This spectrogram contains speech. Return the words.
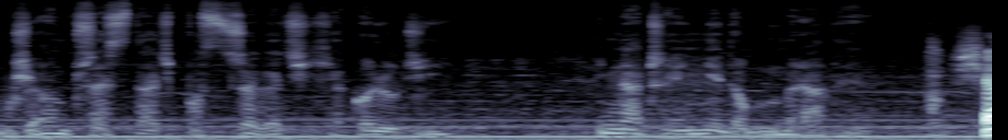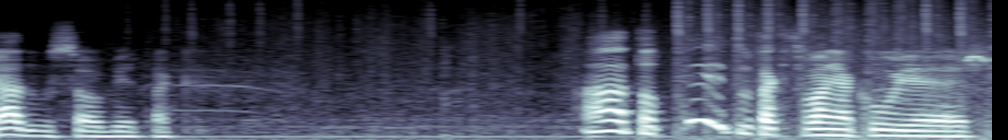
Musiałem przestać postrzegać ich jako ludzi. Inaczej nie dałbym rady. siadł sobie tak. A, to ty tu tak cwaniakujesz.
